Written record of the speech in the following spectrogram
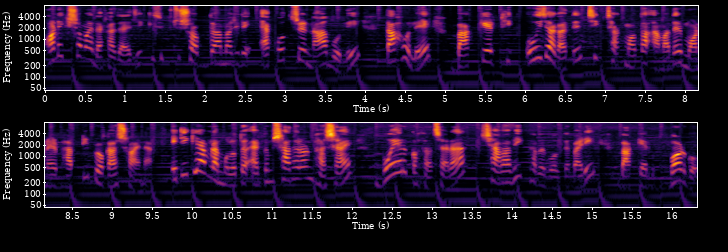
অনেক সময় দেখা যায় যে কিছু কিছু শব্দ আমরা যদি একত্রে না বলি, তাহলে বাক্যের ঠিক ওই জায়গাতে ঠিকঠাক মতো আমাদের মনের ভাবটি প্রকাশ হয় না। এটিকে আমরা মূলত একদম সাধারণ ভাষায় বইয়ের কথা ছাড়া স্বাভাবিকভাবে বলতে পারি বাক্যের বর্গ।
